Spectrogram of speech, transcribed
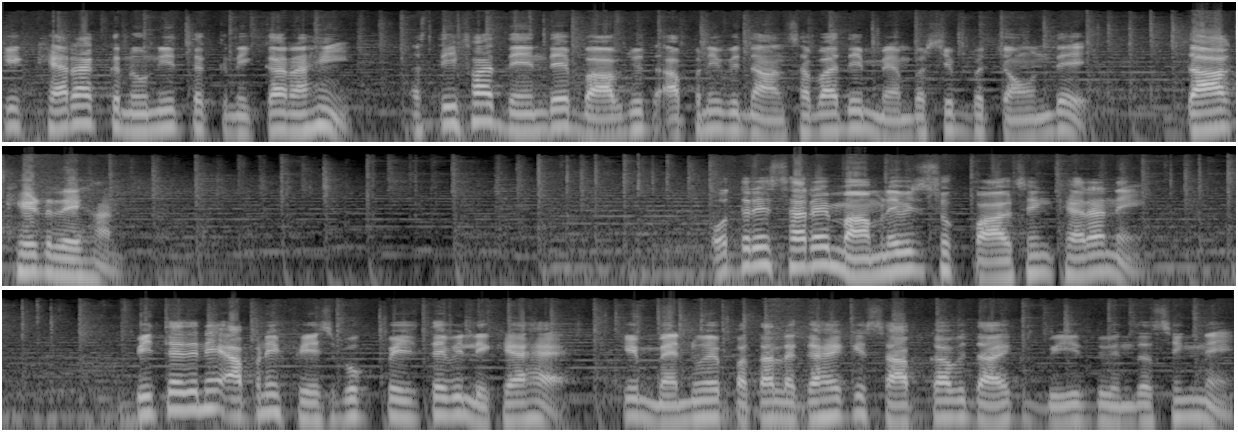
ਕਿ ਖੈਰਾ ਕਾਨੂੰਨੀ ਤਕਨੀਕਾਂ ਰਾਹੀਂ ਅਸਤੀਫਾ ਦੇਣ ਦੇ ਬਾਵਜੂਦ ਆਪਣੀ ਵਿਧਾਨ ਸਭਾ ਦੀ ਮੈਂਬਰਸ਼ਿਪ ਬਚਾਉਣ ਦੇ ਦਾ ਖੇਡ ਰਹੇ ਹਨ। ਉਧਰ ਇਸ ਸਾਰੇ ਮਾਮਲੇ ਵਿੱਚ ਸੁਖਪਾਲ ਸਿੰਘ ਖਹਿਰਾ ਨੇ ਬੀਤੇ ਦਿਨੇ ਆਪਣੇ ਫੇਸਬੁੱਕ ਪੇਜ ਤੇ ਵੀ ਲਿਖਿਆ ਹੈ ਕਿ ਮੈਨੂੰ ਇਹ ਪਤਾ ਲੱਗਾ ਹੈ ਕਿ ਸਾਬਕਾ ਵਿਧਾਇਕ ਵੀਰ ਦਵਿੰਦਰ ਸਿੰਘ ਨੇ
